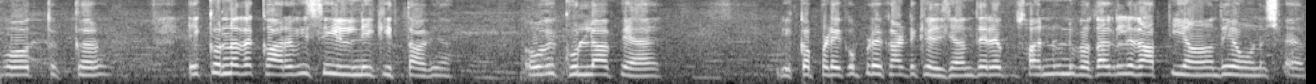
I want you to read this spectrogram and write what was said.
ਬਹੁਤ ਕਰ ਇੱਕ ਉਹਨਾਂ ਦਾ ਘਰ ਵੀ ਸੀਲ ਨਹੀਂ ਕੀਤਾ ਗਿਆ। ਉਹ ਵੀ ਖੁੱਲਾ ਪਿਆ ਹੈ। ਵੀ ਕੱਪੜੇ ਕੁਪੜੇ ਕੱਢ ਕੇ ਲੈ ਜਾਂਦੇ ਰਹੇ। ਸਾਨੂੰ ਨਹੀਂ ਪਤਾ ਅਗਲੇ ਰਾਤੀ ਆਂਦੇ ਹੋਣ ਸ਼ਾਇਦ।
